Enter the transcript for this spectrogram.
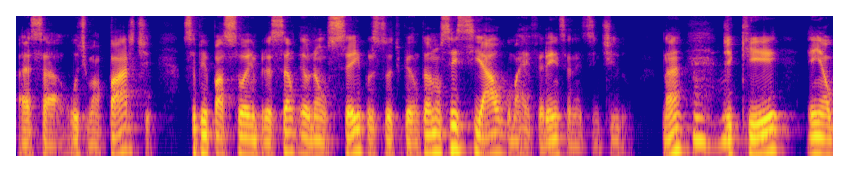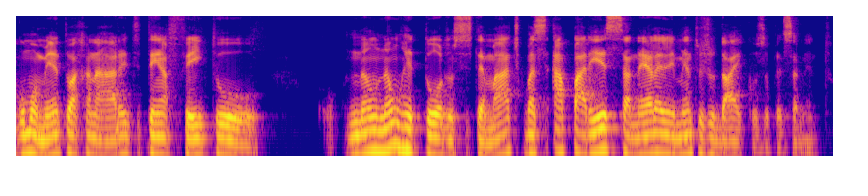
essa última parte, você me passou a impressão, eu não sei, por isso estou te perguntando, não sei se há alguma referência nesse sentido, né? Uhum. De que em algum momento a Hannah Arendt tenha feito não, não um retorno sistemático, mas apareça nela elementos judaicos do pensamento.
